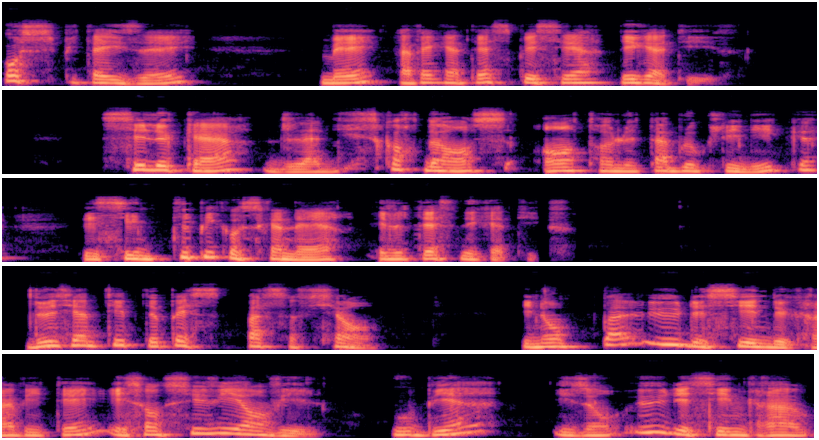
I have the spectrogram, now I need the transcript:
hospitalisés mais avec un test PCR négatif. C'est le cas de la discordance entre le tableau clinique, les signes typiques au scanner et le test négatif. Deuxième type de patients, ils n'ont pas eu de signes de gravité et sont suivis en ville, ou bien ils ont eu des signes graves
